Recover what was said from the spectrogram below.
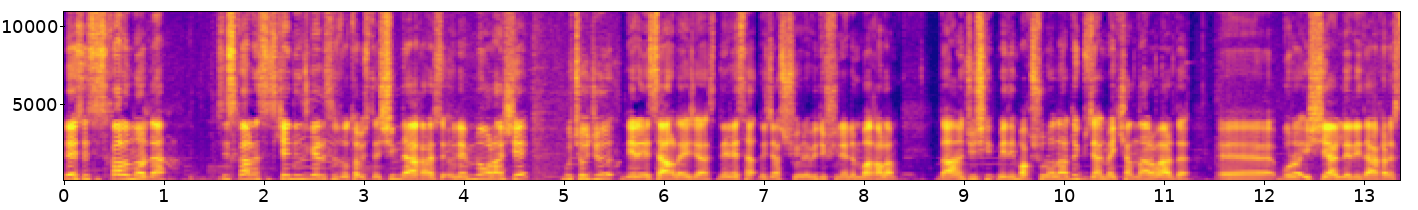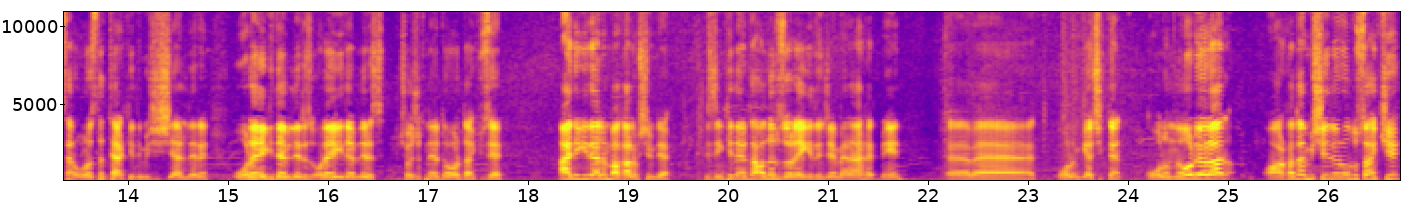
Neyse siz kalın orada. Siz kalın siz kendiniz gelirsiniz otobüste. Şimdi arkadaşlar önemli olan şey bu çocuğu nereye saklayacağız? Nereye saklayacağız? Şöyle bir düşünelim bakalım. Daha önce hiç gitmediğim bak şuralarda güzel mekanlar vardı. Ee, bura iş yerleriydi arkadaşlar. Orası da terk edilmiş iş yerleri. Oraya gidebiliriz. Oraya gidebiliriz. Çocuk nerede? Orada. Güzel. Haydi gidelim bakalım şimdi. Bizimkileri de alırız oraya gidince merak etmeyin. Evet. Oğlum gerçekten oğlum ne oluyor lan? Arkadan bir şeyler oldu sanki.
